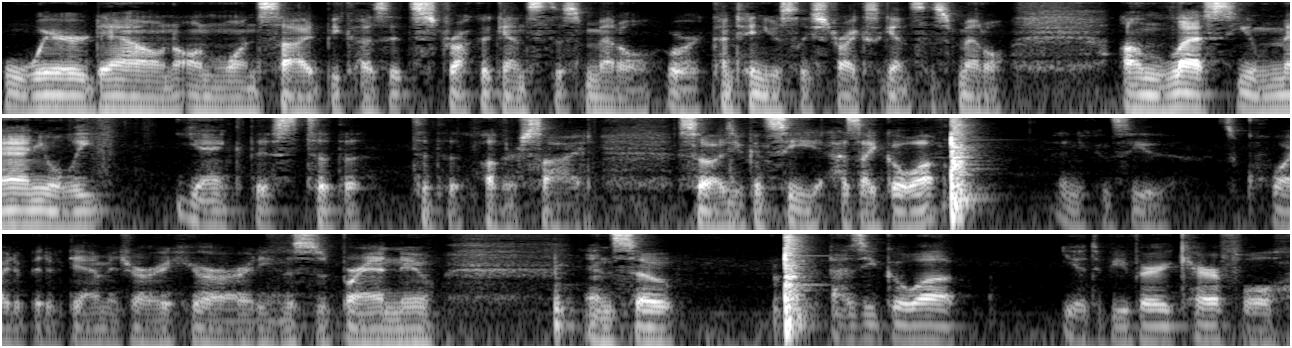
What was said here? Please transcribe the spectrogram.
wear down on one side because it struck against this metal or continuously strikes against this metal unless you manually yank this to the to the other side. So as you can see, as I go up, and you can see it's quite a bit of damage already here already, and this is brand new. And so as you go up, you have to be very careful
